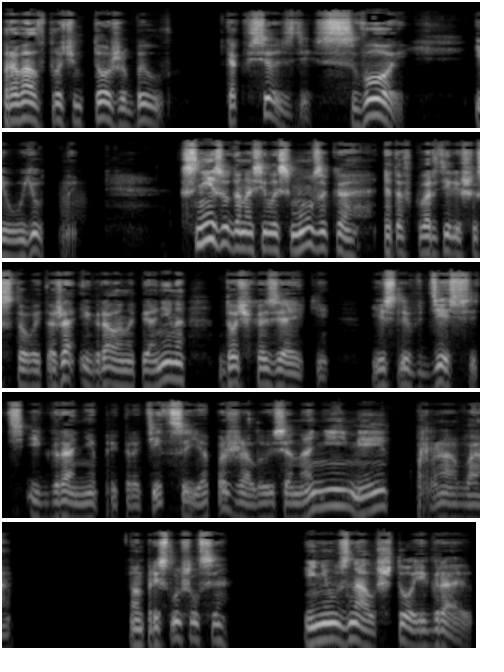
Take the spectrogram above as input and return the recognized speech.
Провал, впрочем, тоже был, как все здесь, свой, и уютный. Снизу доносилась музыка, это в квартире шестого этажа играла на пианино дочь хозяйки. Если в десять игра не прекратится, я пожалуюсь, она не имеет права. Он прислушался и не узнал, что играют,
